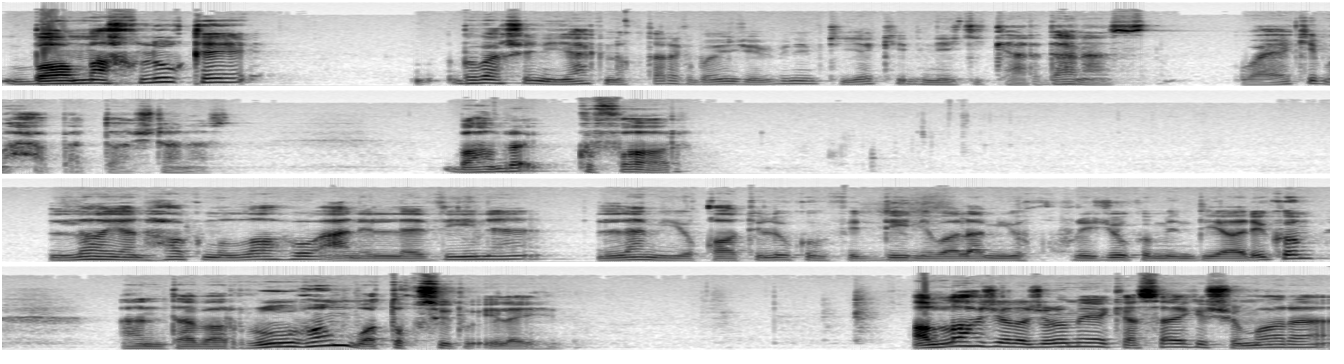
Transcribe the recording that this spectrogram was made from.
با مخلوق ببخشید یک نقطه را که با اینجا ببینیم که یکی نیکی کردن است و یکی محبت داشتن است. با همراه کفار لا ينهاكم الله عن الذين لم يقاتلوكم في الدين ولم يخرجوكم من دياركم ان تبروهم و تقسطوا الیهم الله جل جلاله میگه کسایی که شما را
